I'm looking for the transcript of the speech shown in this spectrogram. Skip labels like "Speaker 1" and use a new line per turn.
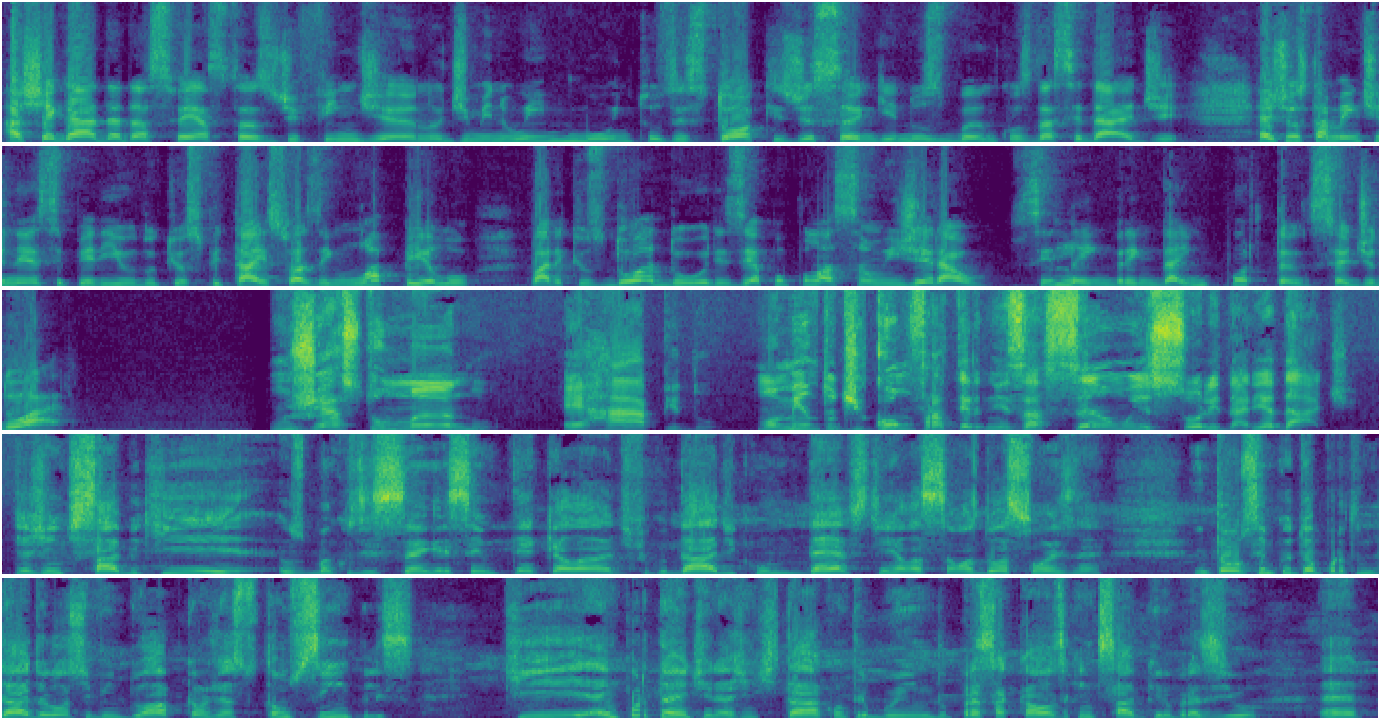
A chegada das festas de fim de ano diminui muito os estoques de sangue nos bancos da cidade. É justamente nesse período que hospitais fazem um apelo para que os doadores e a população em geral se lembrem da importância de doar.
Um gesto humano, é rápido, momento de confraternização e solidariedade.
A gente sabe que os bancos de sangue sempre têm aquela dificuldade com déficit em relação às doações, né? Então, sempre que eu tenho oportunidade, eu gosto de vir doar, porque é um gesto tão simples que é importante, né? A gente está contribuindo para essa causa que a gente sabe que no Brasil é,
